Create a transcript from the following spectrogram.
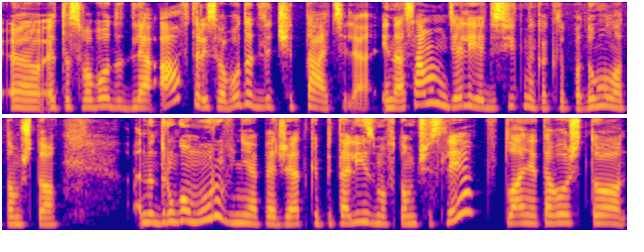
э, это свобода для автора и свобода для читателя. И на самом деле я действительно как-то подумала о том, что на другом уровне, опять же, от капитализма в том числе, в плане того, что,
